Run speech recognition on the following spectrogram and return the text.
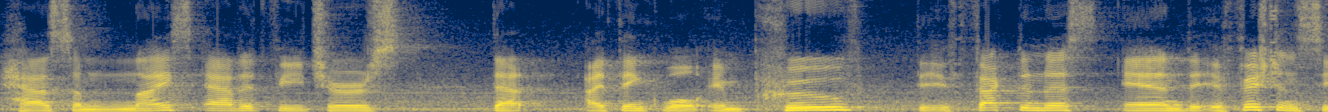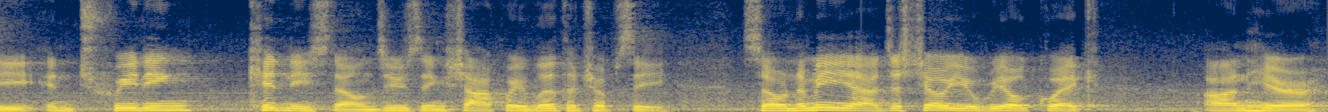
has some nice added features that I think will improve the effectiveness and the efficiency in treating kidney stones using shockwave lithotripsy. So let me uh, just show you real quick on here.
